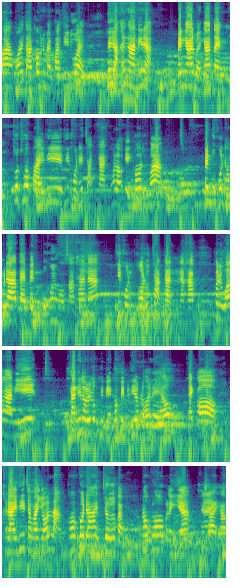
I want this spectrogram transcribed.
บ้างเพราะให้ตากล้องได้มาปาร์ตี้ด้วยเลยอยากให้งานนี้เนี่ยเป็นงานเหมือนงานแต่งทั่ว ๆ ไปที่ที่คนได้จัดกัน เพราะเราเองก็ถือว่าเป็นบุคคลธรรมดา แต่เป็นบุคคลของสาธารณะที่คนพอรู้จักกันนะครับ ก็ถือว่างานนี้ การที่เราได้ลงทะเบียนก็ปิดไปที่เรียบร้อยแล้ว แต่ก็ใครที่จะมาย้อนหลังก็ก็ได้เจอแบบ นอกรอบอะไรเงี้ยใช่ครับ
